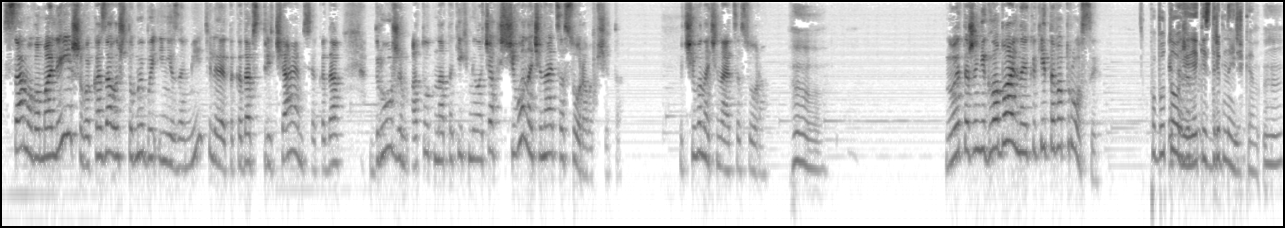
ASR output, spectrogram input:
с самого малейшего казалось, что мы бы и не заметили это, когда встречаемся, когда дружим, а тут на таких мелочах. С чего начинается ссора вообще-то? С чего начинается ссора? Хм. Но это же не глобальные какие-то вопросы. Побутові, же... якісь дрібнички. Угу.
